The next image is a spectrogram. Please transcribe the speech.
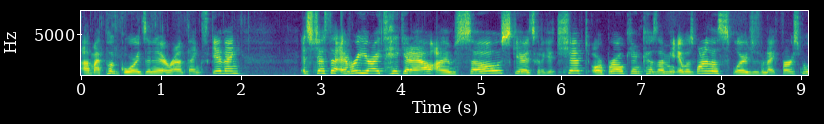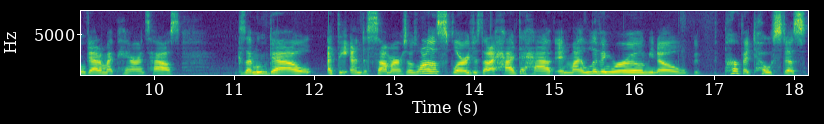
Um, I put gourds in it around Thanksgiving. It's just that every year I take it out, I am so scared it's going to get chipped or broken. Because, I mean, it was one of those splurges when I first moved out of my parents' house. Because I moved out at the end of summer. So it was one of those splurges that I had to have in my living room, you know, perfect hostess.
